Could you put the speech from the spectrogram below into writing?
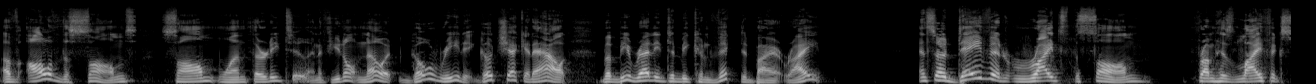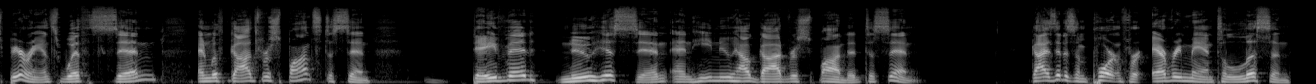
of all of the Psalms, Psalm 132. And if you don't know it, go read it, go check it out, but be ready to be convicted by it, right? And so David writes the Psalm from his life experience with sin and with God's response to sin. David knew his sin and he knew how God responded to sin. Guys, it is important for every man to listen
